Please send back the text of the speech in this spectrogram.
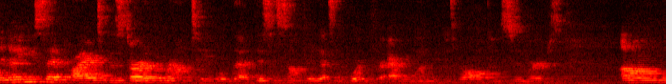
I know you said prior to the start of the roundtable that this is something that's important for everyone because we're all consumers. Um,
